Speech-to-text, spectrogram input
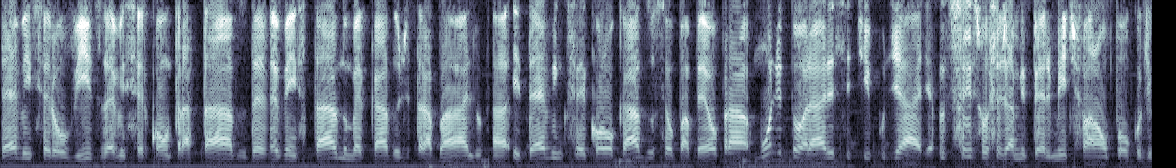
devem ser ouvidos, devem ser contratados, devem estar no mercado de trabalho uh, e devem ser colocados no seu papel para monitorar esse tipo de área. Não sei se você já me permite falar um pouco de,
